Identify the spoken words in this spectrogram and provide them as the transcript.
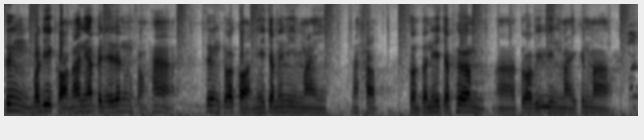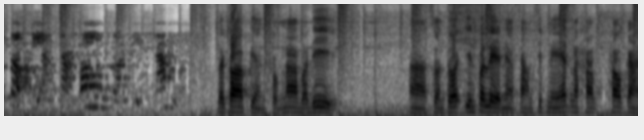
ซึ่งบอดี้ก่อนหน้านี้เป็น a 1 2 5 ซึ่งตัวก่อนนี้จะไม่มีไมค์นะครับส่วนตัวนี้จะเพิ่มตัวบิวอินใหม่ขึ้นมาทดสอบเสียงจากกล้องวงจรปิด แล้วก็เปลี่ยนโฉมหน้าบอดี้ส่วนตัวอินฟ a เรดเนี่ย 30 เมตรนะครับ เท่ากัน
